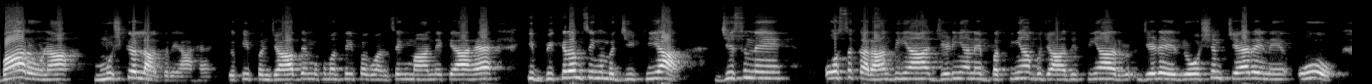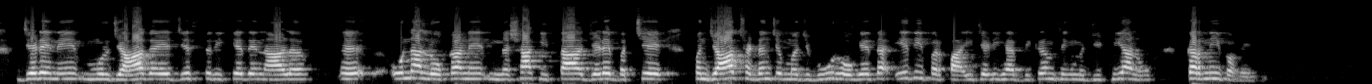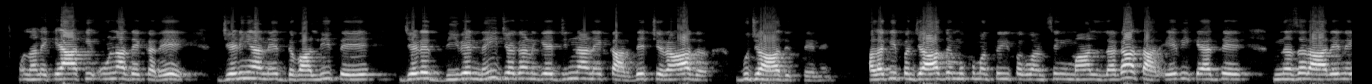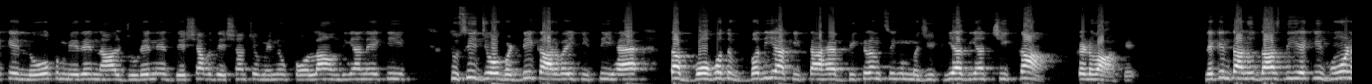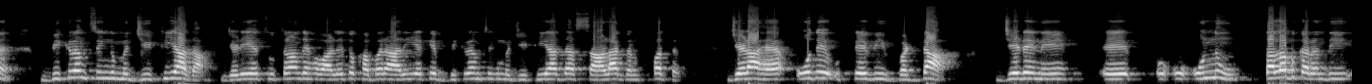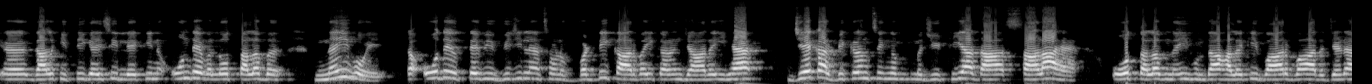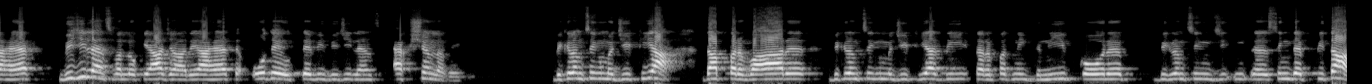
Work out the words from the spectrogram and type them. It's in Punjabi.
ਬਾਹਰ ਆਉਣਾ ਮੁਸ਼ਕਲ ਲੱਗ ਰਿਹਾ ਹੈ, ਕਿਉਂਕਿ ਪੰਜਾਬ ਦੇ ਮੁੱਖ ਮੰਤਰੀ ਭਗਵੰਤ ਸਿੰਘ ਮਾਨ ਨੇ ਕਿਹਾ ਹੈ ਕਿ ਵਿਕਰਮ ਸਿੰਘ ਮਜੀਠੀਆ ਜਿਸ ਨੇ ਉਸ ਘਰਾਂ ਦੀਆਂ ਜਿਹੜੀਆਂ ਨੇ ਬੱਤੀਆਂ ਬੁਝਾ ਦਿੱਤੀਆਂ ਜਿਹੜੇ ਰੋਸ਼ਨ ਚਿਹਰੇ ਨੇ ਉਹ ਜਿਹੜੇ ਨੇ ਮੁਰਝਾ ਗਏ, ਜਿਸ ਤਰੀਕੇ ਦੇ ਨਾਲ ਉਹਨਾਂ ਲੋਕਾਂ ਨੇ ਨਸ਼ਾ ਕੀਤਾ, ਜਿਹੜੇ ਬੱਚੇ ਪੰਜਾਬ ਛੱਡਣ 'ਚ ਮਜਬੂਰ ਹੋ ਗਏ, ਤਾਂ ਇਹਦੀ ਭਰਪਾਈ ਜਿਹੜੀ ਹੈ ਵਿਕਰਮ ਸਿੰਘ ਮਜੀਠੀਆ ਨੂੰ ਕਰਨੀ ਪਵੇਗੀ। ਉਹਨਾਂ ਨੇ ਕਿਹਾ ਕਿ ਉਹਨਾਂ ਦੇ ਘਰੇ ਜਿਹੜੀਆਂ ਨੇ ਦੀਵਾਲੀ ਤੇ ਜਿਹੜੇ ਦੀਵੇ ਨਹੀਂ ਜਗਣਗੇ, ਜਿਨ੍ਹਾਂ ਨੇ ਘਰ ਦੇ ਚਿਰਾਗ ਬੁਝਾ ਦਿੱਤੇ ਨੇ। ਹਾਲਾਂਕਿ ਪੰਜਾਬ ਦੇ ਮੁੱਖ ਮੰਤਰੀ ਭਗਵੰਤ ਸਿੰਘ ਮਾਨ ਲਗਾਤਾਰ ਇਹ ਵੀ ਕਹਿੰਦੇ ਨਜ਼ਰ ਆ ਰਹੇ ਨੇ ਕਿ ਲੋਕ ਮੇਰੇ ਨਾਲ ਜੁੜੇ ਨੇ ਦੇਸ਼ਾਂ ਵਿਦੇਸ਼ਾਂ ਚੋਂ ਮੈਨੂੰ ਕਾਲਾਂ ਆਉਂਦੀਆਂ ਨੇ ਕਿ ਤੁਸੀਂ ਜੋ ਵੱਡੀ ਕਾਰਵਾਈ ਕੀਤੀ ਹੈ, ਤਾਂ ਬਹੁਤ ਵਧੀਆ ਕੀਤਾ ਹੈ ਵਿਕਰਮ ਸਿੰਘ ਮਜੀਠੀਆ ਦੀਆਂ ਚੀਕਾਂ ਕਢਵਾ ਕੇ। ਲੇਕਿਨ ਤੁਹਾਨੂੰ ਦੱਸ ਦਈਏ ਕਿ ਹੁਣ ਵਿਕਰਮ ਸਿੰਘ ਮਜੀਠੀਆ ਦਾ, ਜਿਹੜੇ ਇਹ ਸੂਤਰਾਂ ਦੇ ਹਵਾਲੇ ਤੋਂ ਖਬਰ ਆ ਰਹੀ ਹੈ ਕਿ ਵਿਕਰਮ ਸਿੰਘ ਮਜੀਠੀਆ ਦਾ ਸਾਲਾ ਗਣਪਤ ਜਿਹੜਾ ਹੈ, ਉਹਦੇ ਉੱਤੇ ਵੀ ਵੱਡਾ ਜਿਹੜੇ ਨੇ, ਇਹ ਉਹਨੂੰ ਤਲਬ ਕਰਨ ਦੀ ਗੱਲ ਕੀਤੀ ਗਈ ਸੀ, ਲੇਕਿਨ ਉਹਦੇ ਵੱਲੋਂ ਤਲਬ ਨਹੀਂ ਹੋਏ। ਤਾਂ ਉਹਦੇ ਉੱਤੇ ਵੀ ਵਿਜੀਲੈਂਸ ਹੁਣ ਵੱਡੀ ਕਾਰਵਾਈ ਕਰਨ ਜਾ ਰਹੀ ਹੈ। ਜੇਕਰ ਵਿਕਰਮ ਸਿੰਘ ਮਜੀਠੀਆ ਦਾ ਸਾਲਾ ਹੈ, ਉਹ ਤਲਬ ਨਹੀਂ ਹੁੰਦਾ। ਹਾਲਾਂਕਿ ਵਾਰ-ਵਾਰ ਜਿਹੜਾ ਹੈ ਵਿਜੀਲੈਂਸ ਵੱਲੋਂ ਕਿਹਾ ਜਾ ਰਿਹਾ ਹੈ ਤੇ ਉਹਦੇ ਉੱਤੇ ਵੀ ਵਿਜੀਲੈਂਸ ਐਕਸ਼ਨ ਲਵੇਗੀ। ਵਿਕਰਮ ਸਿੰਘ ਮਜੀਠੀਆ ਦਾ ਪਰਿਵਾਰ, ਵਿਕਰਮ ਸਿੰਘ ਮਜੀਠੀਆ ਦੀ ਧਰਮਪਤਨੀ ਗਨੀਵ ਕੌਰ, ਵਿਕਰਮ ਸਿੰਘ ਸਿੰਘ ਦੇ ਪਿਤਾ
